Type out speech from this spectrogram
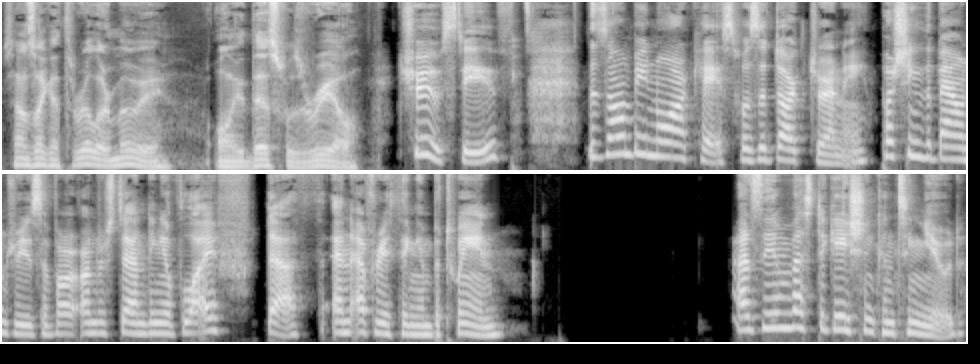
Sounds like a thriller movie. Only this was real. True, Steve. The zombie noir case was a dark journey, pushing the boundaries of our understanding of life, death, and everything in between. As the investigation continued,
